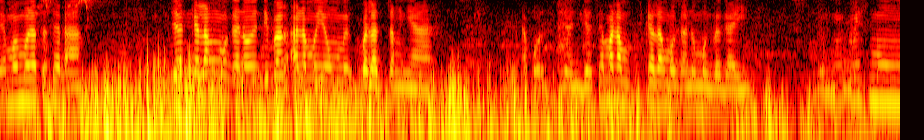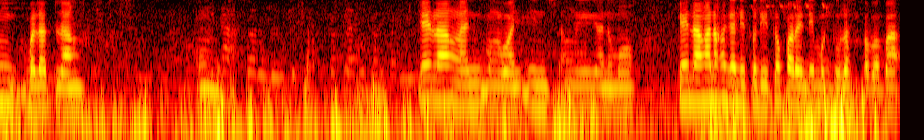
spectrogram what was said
Kaya mo muna to sir ah. Diyan ka lang mag ano, 'di ba? Alam mo yung balat lang niya. Tapos diyan diyan sa malambot ka lang mag ano maglagay. Yung mismong balat lang. Mm. Kailangan mga 1 inch ang ano mo. Kailangan nakaganito dito para hindi magdulas pababa.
